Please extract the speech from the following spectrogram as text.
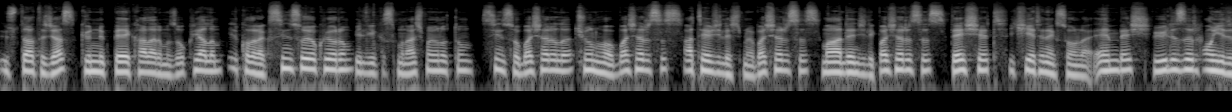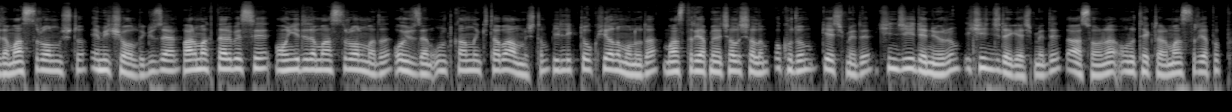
üste atacağız. Günlük BK'larımızı okuyalım. İlk olarak Sinso'yu okuyorum. Bilgi kısmını açmayı unuttum. Sinso başarılı. Chunho başarısız. At evcilleşme başarısız. Madencilik başarısız. Dehşet 2 yetenek sonra M5. Büyülü zırh 17'de master olmuştu. M2 oldu güzel. Parmak darbesi 17'de master olmadı. O yüzden unutkanlık kitabı almıştım. Birlikte okuyalım onu da. Master yapmaya çalışalım. Okudum. Geçmedi. İkinciyi deniyorum. İkinci de geçmedi. Daha sonra onu tekrar master yapıp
